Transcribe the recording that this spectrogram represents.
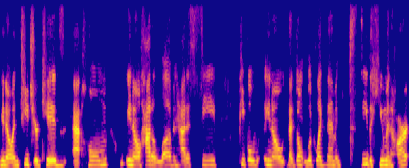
you know and teach your kids at home you know how to love and how to see people you know that don't look like them and see the human heart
